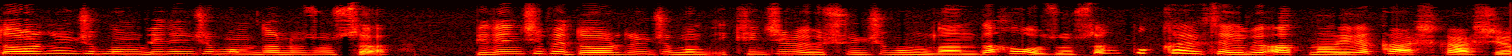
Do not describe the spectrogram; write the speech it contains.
dördüncü mum birinci mumdan uzunsa birinci ve dördüncü mum ikinci ve üçüncü mumdan daha uzunsa bu kaliteli bir atmalıyla karşı karşıya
